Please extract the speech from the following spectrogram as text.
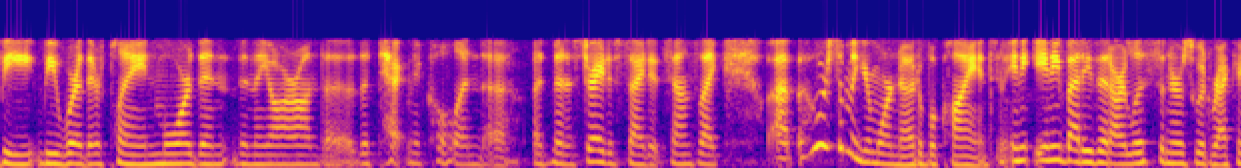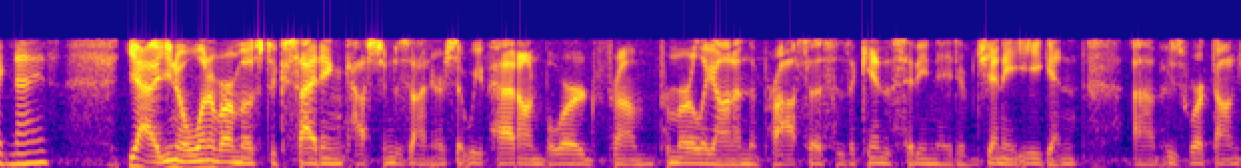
be be where they're playing more than than they are on the the technical and the administrative side. It sounds like. Uh, who are some of your more notable clients? Any, anybody that our listeners would recognize? Yeah, you know, one of our most exciting costume designers that we've had on board from from early on in the process is a Kansas City native, Jenny Eagan, um, who's worked on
